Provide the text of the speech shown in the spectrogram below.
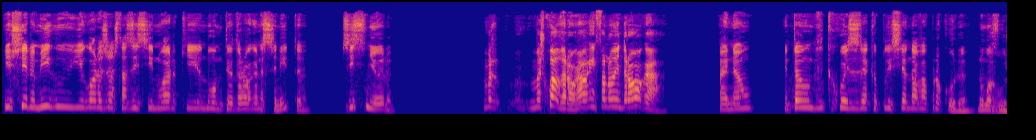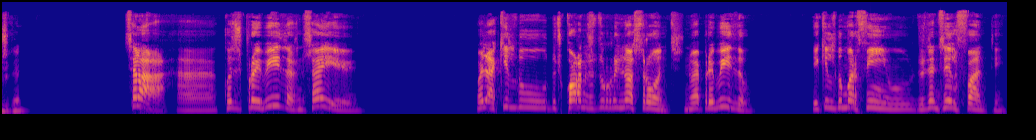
Ias ser amigo e agora já estás a insinuar que andou a meter droga na sanita? Sim, senhora. Mas, mas qual droga? Alguém falou em droga? Ai não? Então de que coisas é que a polícia andava à procura, numa rusga? Sei lá, ah, coisas proibidas, não sei. Olha, aquilo do, dos cornos do rinocerontes, não é proibido? E aquilo do marfim, dos dentes de elefante.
